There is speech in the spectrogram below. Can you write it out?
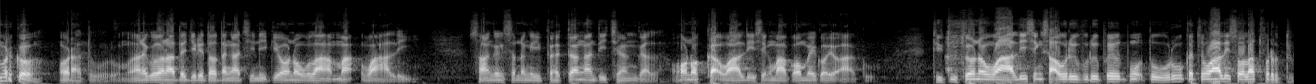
mergo ora turu. Mulane kula nate cerita tengah sini niki ana ulama wali. Saking seneng ibadah nganti janggal. Ana gak wali sing makome kaya aku. Ditudono wali sing saurip-uripe turu kecuali salat fardu.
